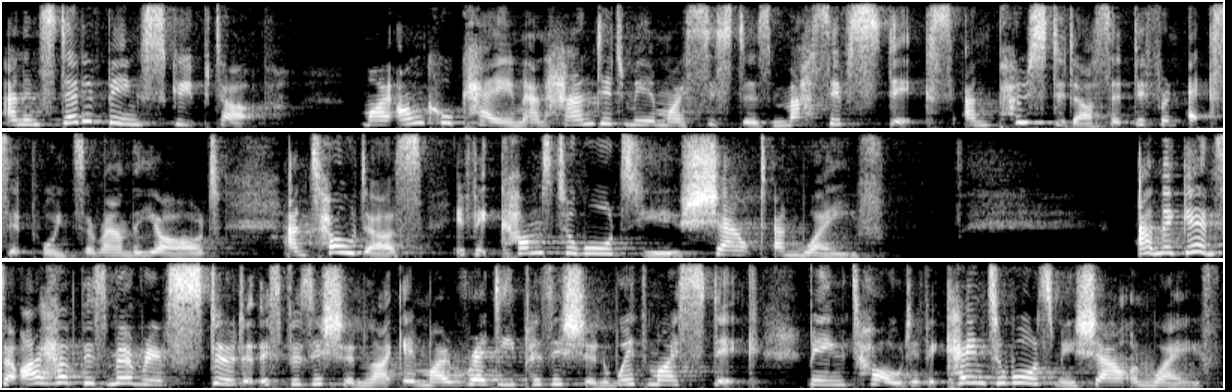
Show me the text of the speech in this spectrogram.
And instead of being scooped up, my uncle came and handed me and my sisters massive sticks and posted us at different exit points around the yard and told us if it comes towards you, shout and wave. And again, so I have this memory of stood at this position, like in my ready position with my stick, being told if it came towards me, shout and wave.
